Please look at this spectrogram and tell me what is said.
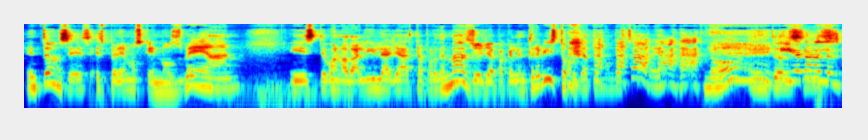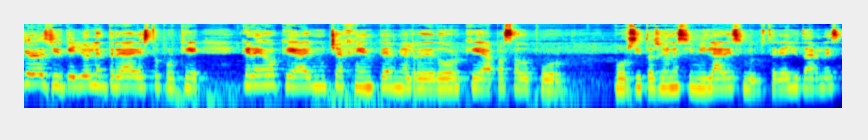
Entonces, esperemos que nos vean. Este, bueno, Dalila ya está por demás, yo ya para que la entrevisto, pues ya todo el mundo sabe, ¿no? y yo nada más les quiero decir que yo le entré a esto porque creo que hay mucha gente a mi alrededor que ha pasado por, por situaciones similares y me gustaría ayudarles.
